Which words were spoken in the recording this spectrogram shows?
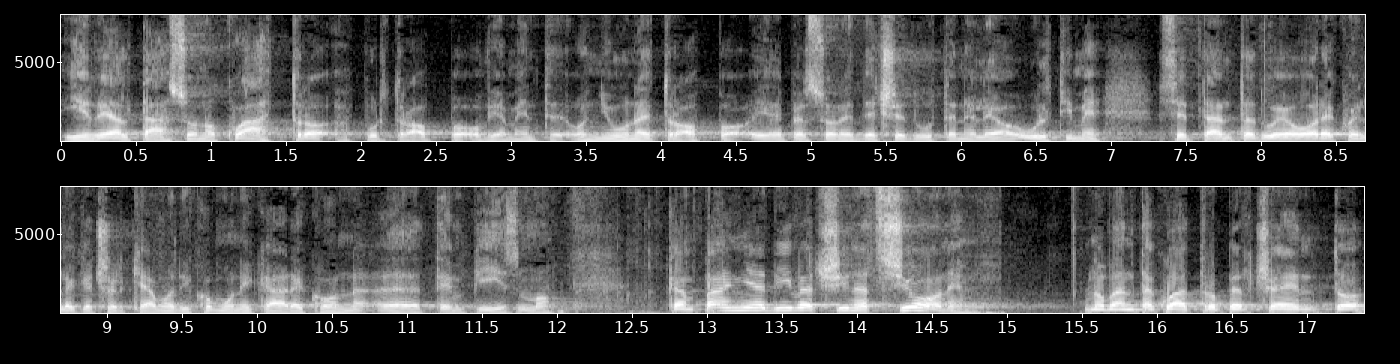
in realtà sono quattro, purtroppo ovviamente ognuno è troppo, le persone decedute nelle ultime 72 ore, quelle che cerchiamo di comunicare con eh, tempismo. Campagna di vaccinazione, 94%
